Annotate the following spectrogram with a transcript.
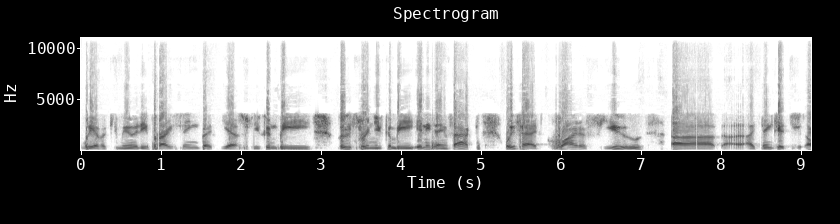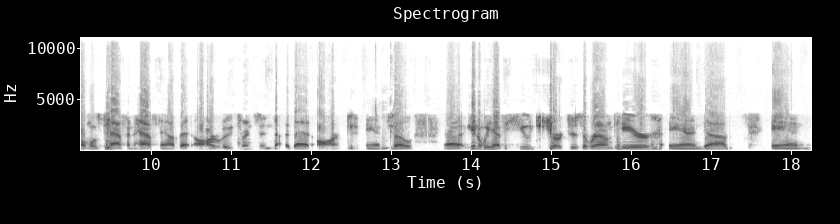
we have a community pricing. But yes, you can be Lutheran, you can be anything. In fact, we've had quite a few. Uh, I think it's almost half and half now that are Lutherans and that aren't. And mm-hmm. so, uh, you know, we have huge churches around here, and uh, and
